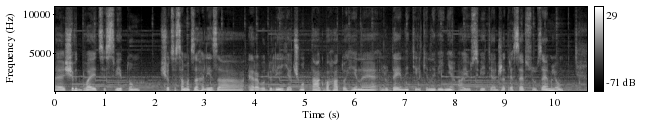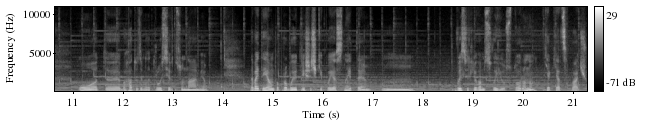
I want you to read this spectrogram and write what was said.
Е, що відбувається з світом, що це саме взагалі за ера водолія, чому так багато гине людей не тільки на війні, а й у світі, адже трясе всю землю. От, е, Багато землетрусів, цунамі. Давайте я вам попробую трішечки пояснити, висвітлю вам свою сторону, як я це бачу.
